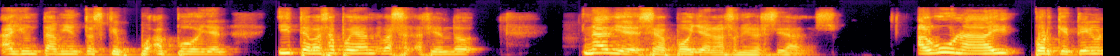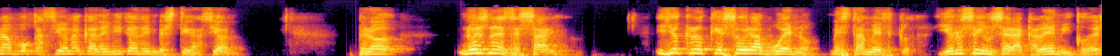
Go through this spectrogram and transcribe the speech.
ayuntamientos que apoyan, y te vas apoyando, vas haciendo. Nadie se apoya en las universidades. Alguna hay porque tiene una vocación académica de investigación, pero no es necesario. Y yo creo que eso era bueno, esta mezcla. Yo no soy un ser académico, ¿eh?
